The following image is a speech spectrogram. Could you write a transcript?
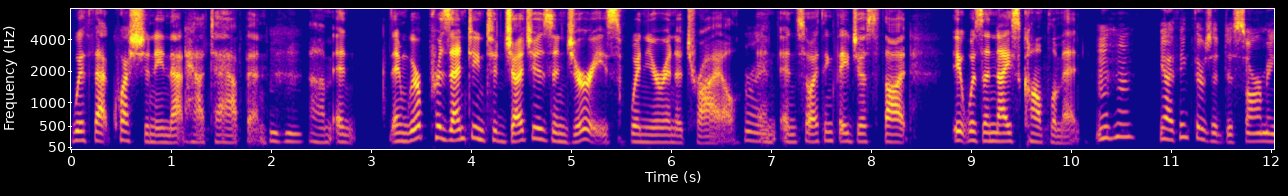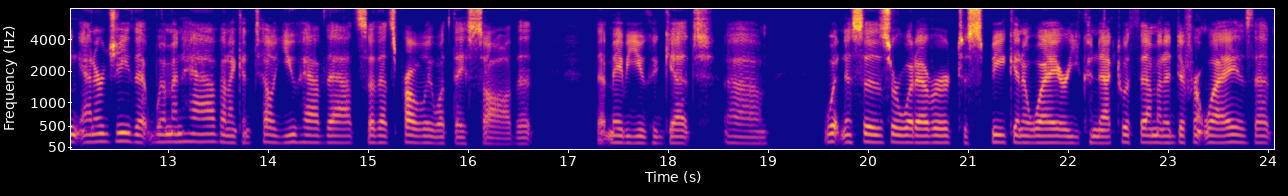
with that questioning that had to happen. Mm-hmm. Um, and and we're presenting to judges and juries when you're in a trial. Right. And and so I think they just thought it was a nice compliment. Mm-hmm. Yeah, I think there's a disarming energy that women have, and I can tell you have that. So that's probably what they saw that that maybe you could get um, witnesses or whatever to speak in a way, or you connect with them in a different way. Is that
